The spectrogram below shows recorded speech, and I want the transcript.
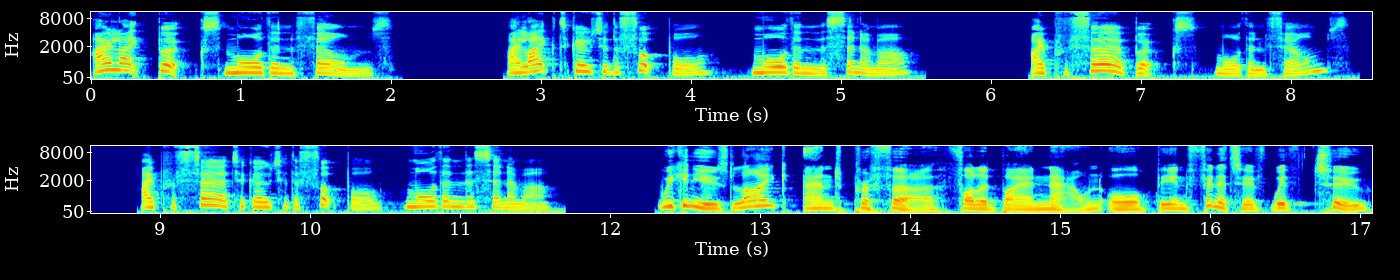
I like books more than films. I like to go to the football more than the cinema. I prefer books more than films. I prefer to go to the football more than the cinema. We can use like and prefer followed by a noun or the infinitive with to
